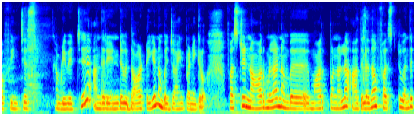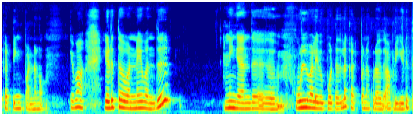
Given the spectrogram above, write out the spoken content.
ஆஃப் இன்ச்சஸ் அப்படி வச்சு அந்த ரெண்டு டாட்டையும் நம்ம ஜாயின் பண்ணிக்கிறோம். ஃபஸ்ட்டு நார்மலாக நம்ம மார்க் பண்ணல அதில் தான் ஃபஸ்ட்டு வந்து கட்டிங் பண்ணணும். ஓகேவா எடுத்த உடனே வந்து நீங்கள் அந்த உள் வளைவு போட்டதில் கட் பண்ணக்கூடாது. அப்படி எடுத்த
